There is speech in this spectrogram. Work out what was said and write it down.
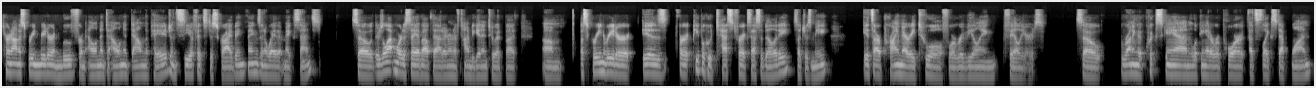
turn on a screen reader and move from element to element down the page and see if it's describing things in a way that makes sense. So there's a lot more to say about that. I don't have time to get into it, but um, a screen reader is for people who test for accessibility, such as me, it's our primary tool for revealing failures. So running a quick scan, looking at a report, that's like step one.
